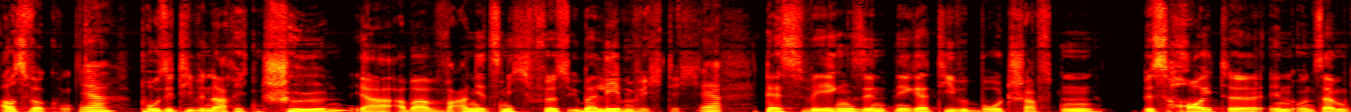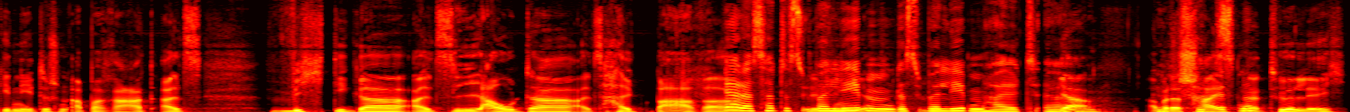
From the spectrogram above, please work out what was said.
Auswirkung. Ja. Positive Nachrichten schön, ja, aber waren jetzt nicht fürs Überleben wichtig. Ja. Deswegen sind negative Botschaften bis heute in unserem genetischen Apparat als wichtiger, als lauter, als haltbarer. Ja, das hat das definiert. Überleben, das Überleben halt. Ähm, Ja, aber das heißt ne? natürlich,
